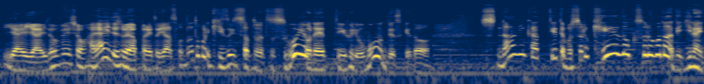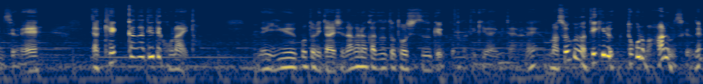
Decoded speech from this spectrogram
いやいやイノベーション早いでしょやっぱりと。いやそんなところに気づいてたってのはすごいよねっていうふうに思うんですけど何かって言ってもそれを継続することができないんですよね。結果が出てこないと。ね、いうことに対してなかなかずっと投資続けることができないみたいなね。まあそういうことができるところもあるんですけどね。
